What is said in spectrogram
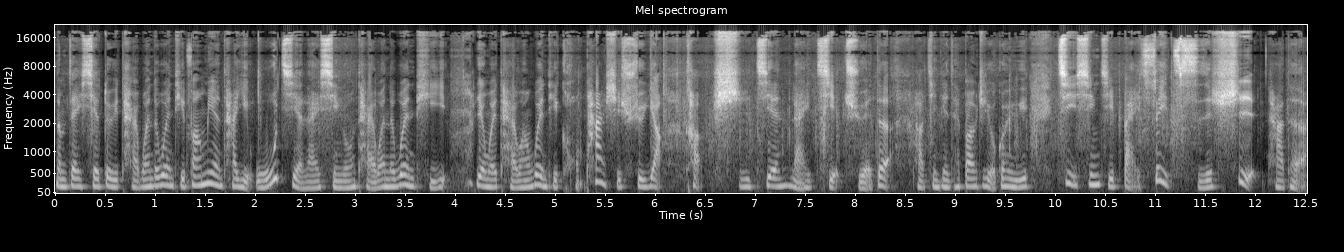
那么在一些对于台湾的问题方面，他以无解来形容台湾的问题，认为台湾问题恐怕是需要靠时间来解决的。好，今天在报纸有关于季星及百岁辞世，他的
